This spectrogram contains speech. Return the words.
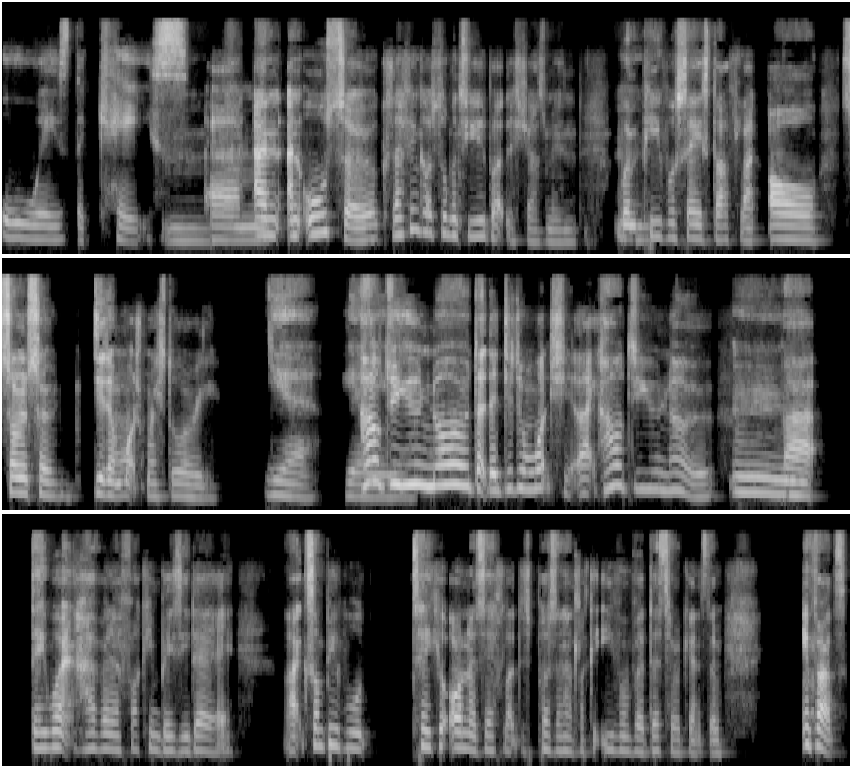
always the case. Mm. Um And and also, because I think I was talking to you about this, Jasmine, when mm, people say stuff like, "Oh, so and so didn't watch my story." yeah, yeah. How yeah, do yeah. you know that they didn't watch it? Like, how do you know Mm, that they weren't having a fucking busy day? Like, some people take it on as if like this person has like an even vendetta against them. In fact,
